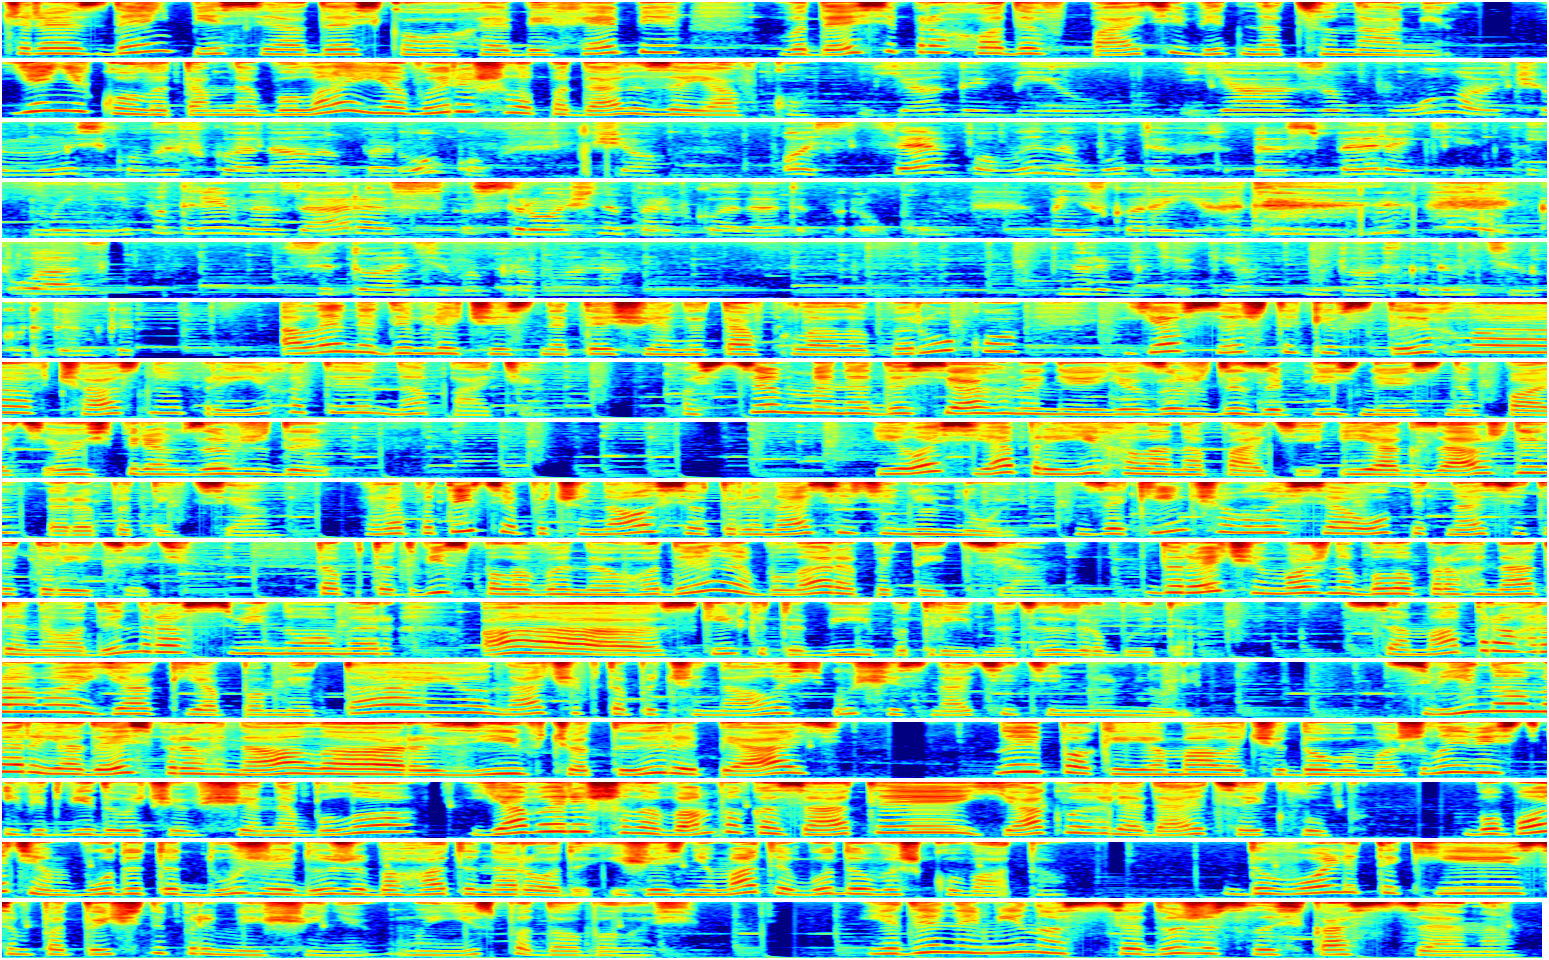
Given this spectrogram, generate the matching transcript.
Через день після одеського хебі-хебі в Одесі проходив паті від Нацунамі. Я ніколи там не була, і я вирішила подати заявку. Я дебіл. Я забула чомусь, коли вкладала перуку, що ось це повинно бути е, спереді. І мені потрібно зараз срочно перевкладати перуку. Мені скоро їхати. Клас. Ситуація виправлена. Не робіть, як я. Будь ласка, дивіться на картинки. Але не дивлячись на те, що я не так вклала перуку, я все ж таки встигла вчасно приїхати на паті. Ось це в мене досягнення, я завжди запізнююсь на паті, ось прям завжди. І ось я приїхала на паті, і як завжди, репетиція. Репетиція починалася о 13.00, закінчувалася у 15.30. Тобто 2,5 години була репетиція. До речі, можна було прогнати не один раз свій номер, а скільки тобі потрібно це зробити. Сама програма, як я пам'ятаю, начебто починалась у 16.00. Свій номер я десь прогнала разів 4-5. Ну і поки я мала чудову можливість і відвідувачів ще не було, я вирішила вам показати, як виглядає цей клуб. бо потім буде тут дуже і дуже багато народу, і що знімати буде важкувато. Доволі такі симпатичне приміщення, мені сподобалось. Єдиний мінус це дуже слизька сцена.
